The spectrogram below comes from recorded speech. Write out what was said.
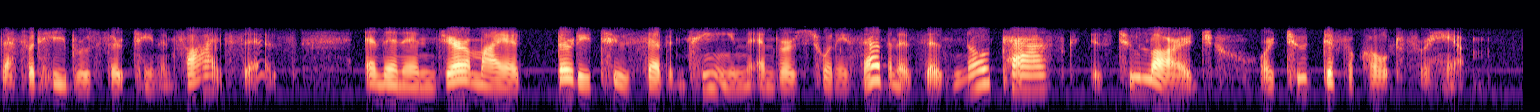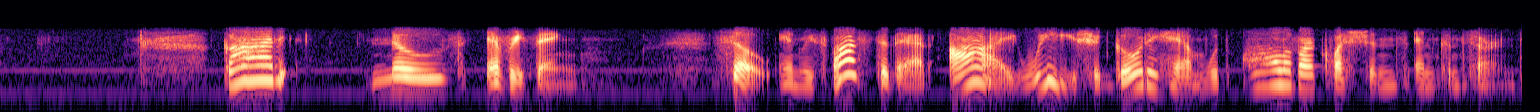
That's what Hebrews 13 and 5 says. And then in Jeremiah 32:17 and verse 27 it says no task is too large or too difficult for him. God knows everything. So, in response to that, I, we should go to him with all of our questions and concerns.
